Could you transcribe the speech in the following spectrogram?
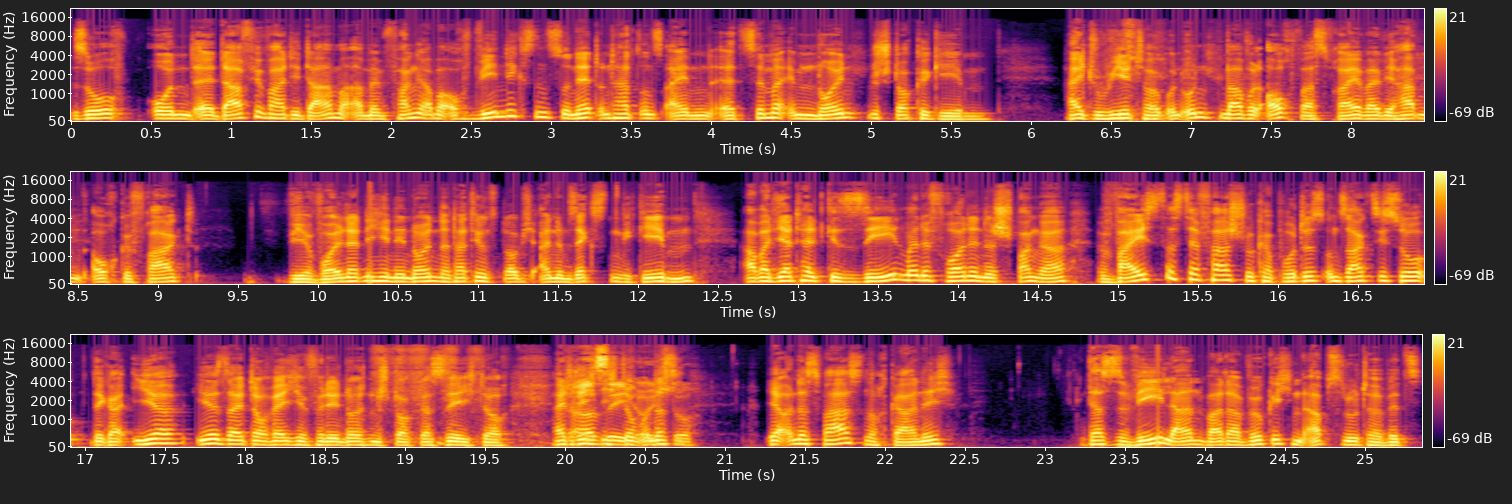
So, und äh, dafür war die Dame am Empfang aber auch wenigstens so nett und hat uns ein äh, Zimmer im neunten Stock gegeben. Halt Real Talk. Und unten war wohl auch was frei, weil wir haben auch gefragt, wir wollen das nicht in den neunten, dann hat die uns, glaube ich, einen im sechsten gegeben. Aber die hat halt gesehen, meine Freundin ist schwanger, weiß, dass der Fahrstuhl kaputt ist und sagt sich so, Digga, ihr, ihr seid doch welche für den neunten Stock, das sehe ich doch. Halt Da richtig ich dumm. Und das, doch. ja, und das war es noch gar nicht. Das WLAN war da wirklich ein absoluter Witz.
